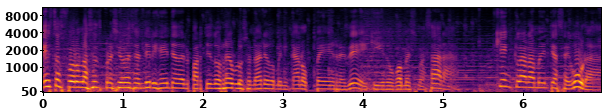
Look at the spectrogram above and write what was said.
Estas fueron las expresiones del dirigente del Partido Revolucionario Dominicano PRD, Guido Gómez Mazara, quien claramente asegura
